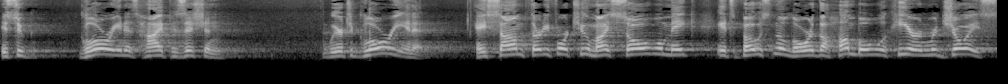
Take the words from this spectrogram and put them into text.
is to glory in his high position, we are to glory in it. A Psalm 34 2 My soul will make its boast in the Lord, the humble will hear and rejoice.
